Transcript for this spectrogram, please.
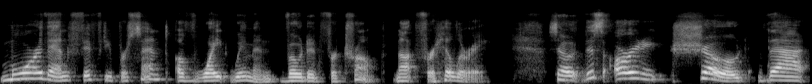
more than 50% of white women voted for Trump, not for Hillary. So this already showed that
